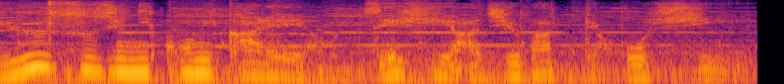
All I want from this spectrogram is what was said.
牛すじ煮込みカレーをぜひ味わってほしい。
